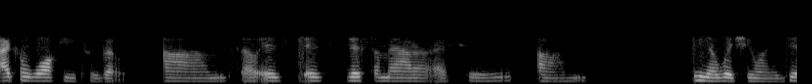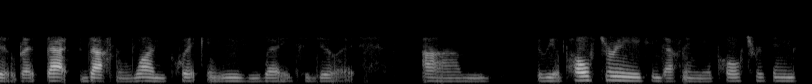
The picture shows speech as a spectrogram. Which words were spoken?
I can walk you through both. Um, so it's it's just a matter as to um, you know which you want to do. But that's definitely one quick and easy way to do it. Um, the reupholstering, you can definitely reupholster things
